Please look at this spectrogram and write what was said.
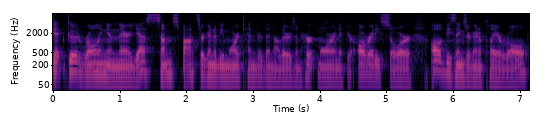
get good rolling in there. Yes, some spots are going to be more tender than others and hurt more. And if you're already sore, all of these things are going to play a role.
